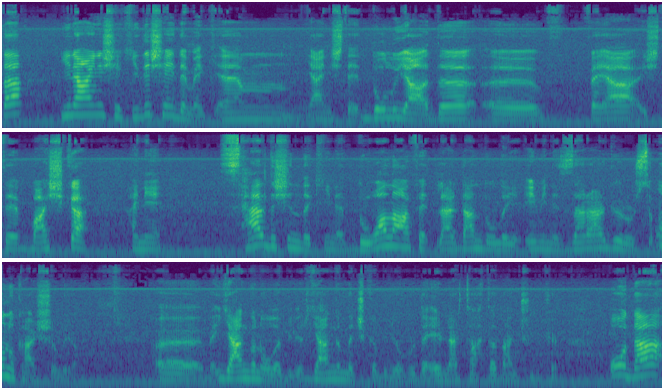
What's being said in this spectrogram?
da yine aynı şekilde şey demek. E, yani işte dolu yağdı e, veya işte başka hani sel dışındaki yine doğal afetlerden dolayı eviniz zarar görürse onu karşılıyor. Ee, yangın olabilir. Yangın da çıkabiliyor burada evler tahtadan çünkü. O da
